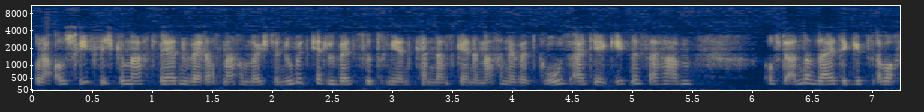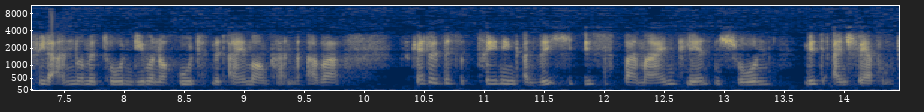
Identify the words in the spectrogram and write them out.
oder ausschließlich gemacht werden. Wer das machen möchte, nur mit Kettlebells zu trainieren, kann das gerne machen. Er wird großartige Ergebnisse haben. Auf der anderen Seite gibt es aber auch viele andere Methoden, die man noch gut mit einbauen kann. Aber Kettlebell-Training an sich ist bei meinen Klienten schon mit ein Schwerpunkt.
